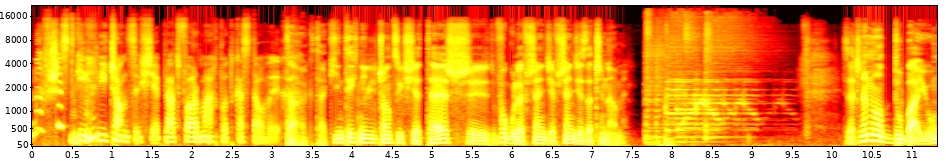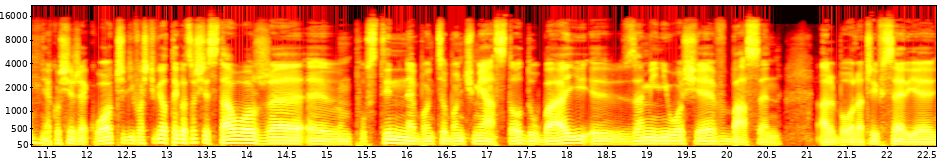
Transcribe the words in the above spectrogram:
na wszystkich liczących się platformach podcastowych. tak, tak. I tych nieliczących się też, y, w ogóle wszędzie, wszędzie zaczynamy. Zaczynamy od Dubaju, jako się rzekło, czyli właściwie od tego, co się stało, że pustynne bądź co bądź miasto Dubaj e, zamieniło się w basen. Albo raczej w serię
